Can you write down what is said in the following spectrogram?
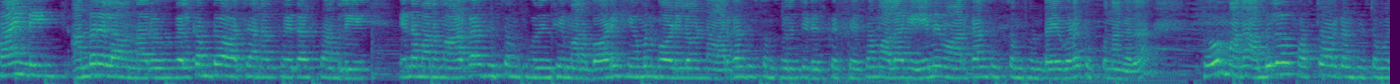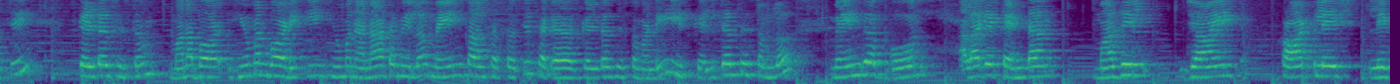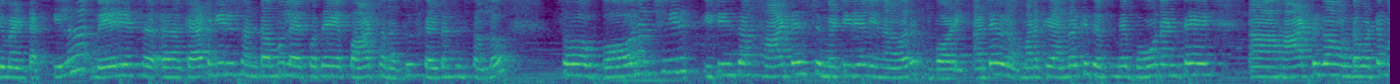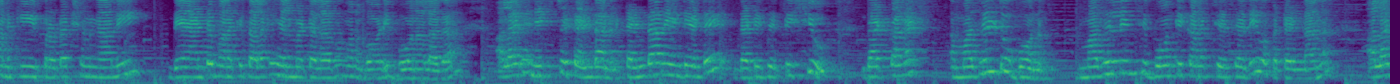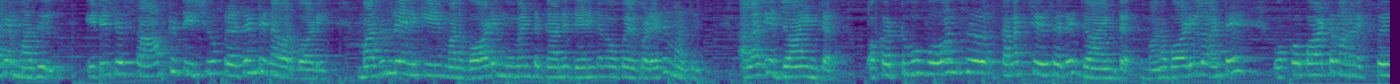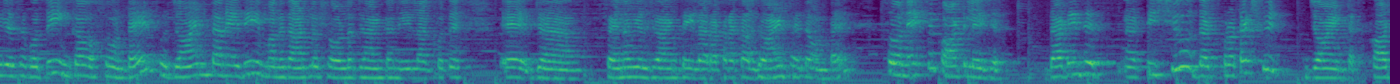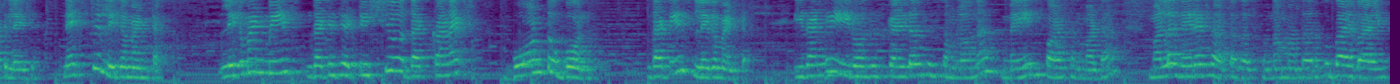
Hi అండి అందరు ఎలా ఉన్నారు? Welcome to our channel Shweta's family నిన్న మనం ఆర్గాన్ సిస్టమ్స్ గురించి మన బాడీ హ్యూమన్ బాడీలో ఉన్న ఆర్గాన్ సిస్టమ్స్ గురించి డిస్కస్ చేసాం అలాగే ఏమేమి ఆర్గాన్ సిస్టమ్స్ ఉంటాయో కూడా చెప్పుకున్నాం కదా. సో మన అందులో ఫస్ట్ ఆర్గాన్ సిస్టమ్ వచ్చి స్కెల్టల్ సిస్టమ్ మన బా హ్యూమన్ బాడీకి హ్యూమన్ అనాటమీలో మెయిన్ కాన్సెప్ట్ వచ్చి స్కెల్టల్ సిస్టమ్ eh, అండి. ఈ స్కెల్టల్ సిస్టంలో మెయిన్గా బోన్ అలాగే tendon muscle joint cartilage ligament. ఇలా వేరియస్ కేటగిరీస్ uh, అంటాము లేకపోతే పార్ట్స్ అనొచ్చు స్కెల్టల్ సిస్టంలో సో బోన్ వచ్చి it is the hardest material in our body అంటే మనకి అందరికీ తెలిసిందే బోన్ అంటే హార్డ్గా ఉండబట్టే మనకి ప్రొటెక్షన్ కానీ అంటే మనకి తలకి హెల్మెట్ ఎలాగో మన బాడీ బోన్ అలాగా అలాగే నెక్స్ట్ టెండాన్ టెండాన్ ఏంటి అంటే that is a tissue that connects muscle to bone muscle నుంచి బోన్కి కనెక్ట్ చేసేది ఒక టెండాన్ అలాగే muscle. It is a soft tissue present in our body muscle దేనికి? మన బాడీ మూమెంట్ కానీ దేనికైనా ఉపయోగపడేది మజిల్. అలాగే జాయింట్ ఒక టూ బోన్స్ కనెక్ట్ చేసేదే జాయింట్ మన బాడీలో అంటే ఒక్కో పార్ట్ మనం ఎక్స్ప్లెయిన్ చేసే కొద్దీ ఇంకా వస్తూ ఉంటాయి. సో జాయింట్ అనేది మన దాంట్లో షోల్డర్ జాయింట్ అని లేకపోతే సైనవియల్ జాయింట్ ఇలా రకరకాల జాయింట్స్ అయితే ఉంటాయి. So next cartilage that is a tissue that protects joint cartilage next ligament ligament means that is a tissue that connects bone to bone that is ligament ఇదండి ఈరోజు skeletal system ఉన్న main parts అన్నమాట. మళ్ళీ వేరే షార్ట్తో కలుసుకుందాం. అంతవరకు bye bye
